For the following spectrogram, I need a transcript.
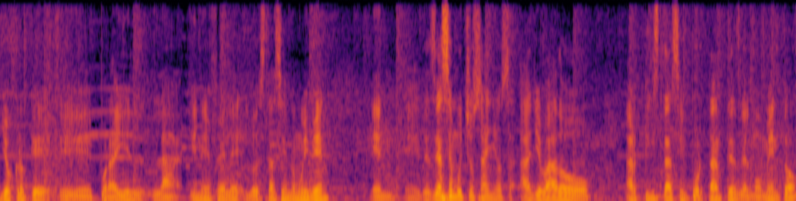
yo creo que eh, por ahí la NFL lo está haciendo muy bien. Eh, desde hace muchos años ha llevado artistas importantes del momento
